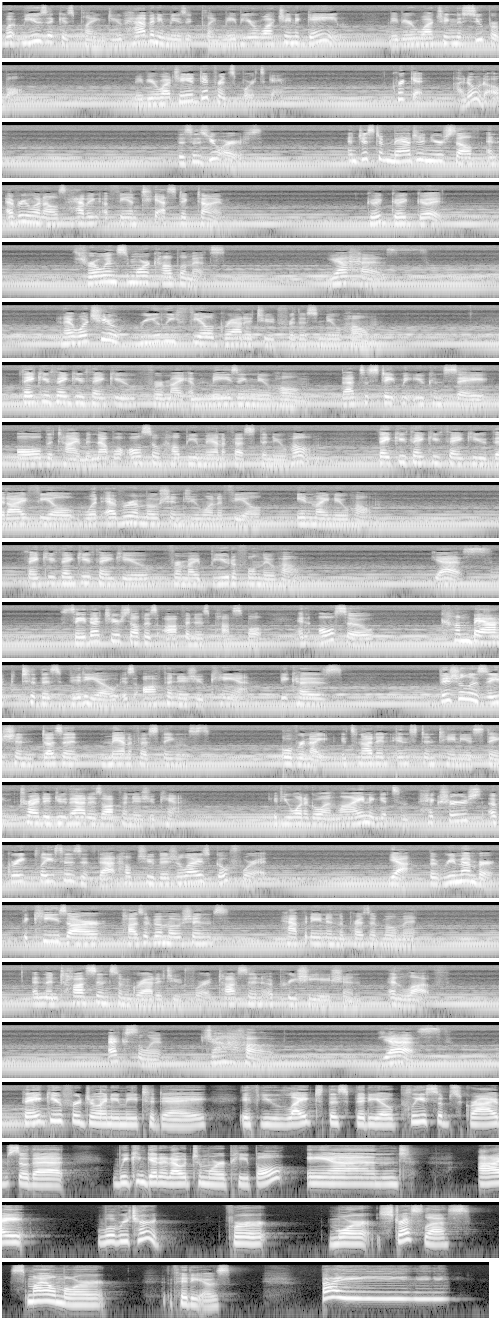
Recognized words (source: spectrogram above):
What music is playing? Do you have any music playing? Maybe you're watching a game. Maybe you're watching the Super Bowl. Maybe you're watching a different sports game. Cricket. I don't know. This is yours. And just imagine yourself and everyone else having a fantastic time. Good, good, good. Throw in some more compliments. Yes. And I want you to really feel gratitude for this new home. Thank you, thank you, thank you for my amazing new home. That's a statement you can say all the time, and that will also help you manifest the new home. Thank you, thank you, thank you that I feel whatever emotions you want to feel in my new home. Thank you, thank you, thank you for my beautiful new home. Yes. Say that to yourself as often as possible. And also, come back to this video as often as you can because visualization doesn't manifest things overnight. It's not an instantaneous thing. Try to do that as often as you can. If you want to go online and get some pictures of great places, if that helps you visualize, go for it. Yeah, but remember, the keys are positive emotions happening in the present moment, and then toss in some gratitude for it. Toss in appreciation and love. Excellent job. Yes. Thank you for joining me today. If you liked this video, please subscribe so that we can get it out to more people. And I will return for more stress less, smile more videos. Bye.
